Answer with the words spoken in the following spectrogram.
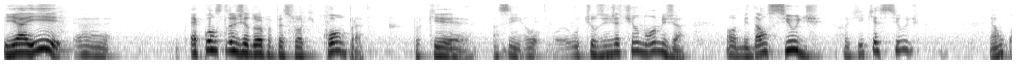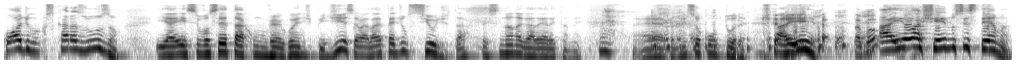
E aí, é, constrangedor pra pessoa que compra, porque, assim, o, o tiozinho já tinha o nome já. Ó, me dá um SILD. Eu falei, o que, que é SILD? É um código que os caras usam. E aí, se você tá com vergonha de pedir, você vai lá e pede um SILD, tá? Tô ensinando a galera aí também. É, também sou cultura. Aí, Tá bom? aí eu achei no sistema.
